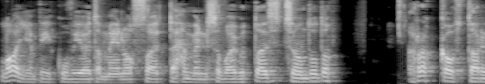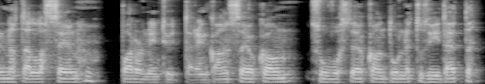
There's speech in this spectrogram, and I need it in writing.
laajempia kuvioita menossa, että tähän mennessä vaikuttaisi, että se on tuota rakkaustarina tällaiseen paronin tyttären kanssa, joka on suvusta, joka on tunnettu siitä, että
